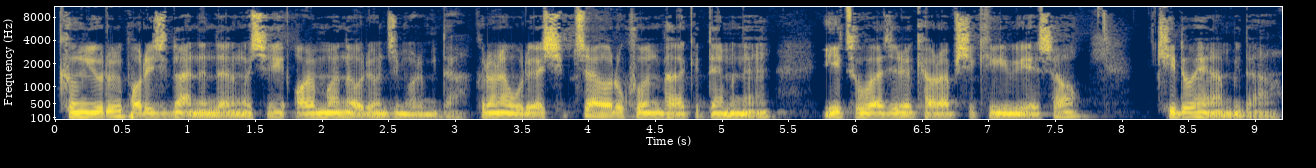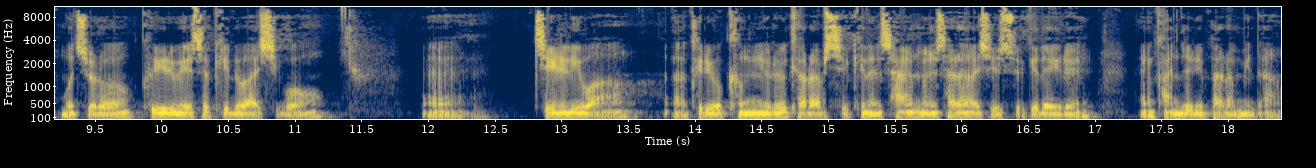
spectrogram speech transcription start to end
긍휼을 버리지도 않는다는 것이 얼마나 어려운지 모릅니다. 그러나 우리가 십자가로 구원받았기 때문에 이 두 가지를 결합시키기 위해서 기도해야 합니다. 모쪼록 그 일을 위해서 기도하시고 진리와 그리고 긍휼을 결합시키는 삶을 살아가실 수 있게 되기를 간절히 바랍니다.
